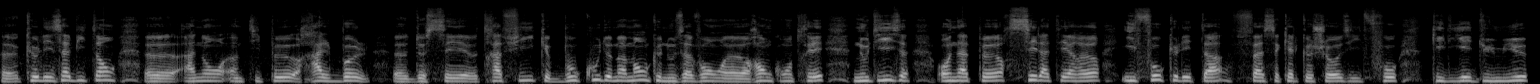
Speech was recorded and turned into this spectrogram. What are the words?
que les habitants en ont un petit peu ras-le-bol de ces trafics. Beaucoup de mamans que nous avons rencontrées nous disent on a peur, c'est la terreur, il faut que l'État fasse quelque chose, il faut qu'il y ait du mieux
